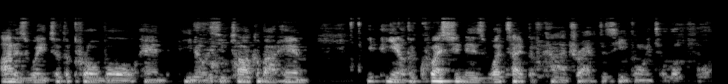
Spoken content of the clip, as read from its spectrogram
on his way to the Pro Bowl, and you know as you talk about him, you know the question is what type of contract is he going to look for?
